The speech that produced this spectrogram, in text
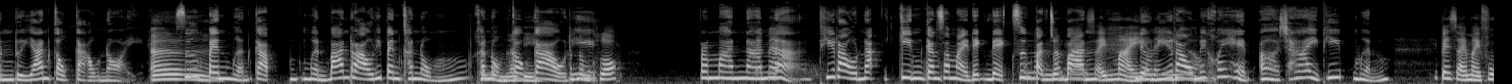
นหรือย่านเก่าๆหน่อยเออซึ่งเป็นเหมือนกับเหมือนบ้านเราที่เป็นขนมขนมอะไรดีเก่าขๆนที่มครกประมาณนั้นใช่ไหมน่ะ ที่เรานะกินกันสมัยเด็ก ๆ ซึ่งขนมปัจจุบันน้ำตาลสายไหมเดี๋ยวนี้อะไรอย่างเงี้ยเราเหรอไม่ค่อยเห็นเออใช่ที่เหมือนที่เป็นสายไหมฟู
